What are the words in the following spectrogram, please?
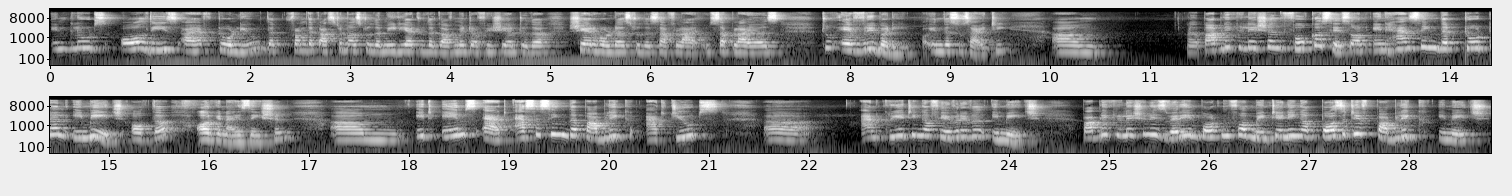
includes all these I have told you that from the customers to the media to the government official to the shareholders to the supply, suppliers to everybody in the society. Um, uh, public relation focuses on enhancing the total image of the organization. Um, it aims at assessing the public attitudes uh, and creating a favorable image public relation is very important for maintaining a positive public image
